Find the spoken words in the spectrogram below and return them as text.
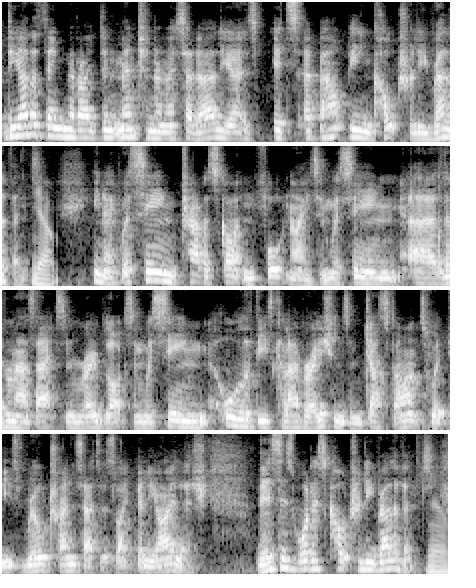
The other thing that I didn't mention and I said earlier is it's about being culturally relevant. Yeah. You know, we're seeing Travis Scott in Fortnite and we're seeing uh, Lil Nas X and Roblox and we're seeing all of these collaborations and Just Dance with these real trendsetters like Billie Eilish. This is what is culturally relevant. Yeah.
